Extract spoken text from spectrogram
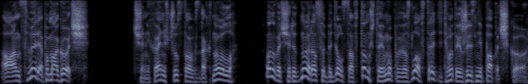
Он зверя помогуч!» Чэнь Хань в чувствах вздохнул. Он в очередной раз убедился в том, что ему повезло встретить в этой жизни папочку.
